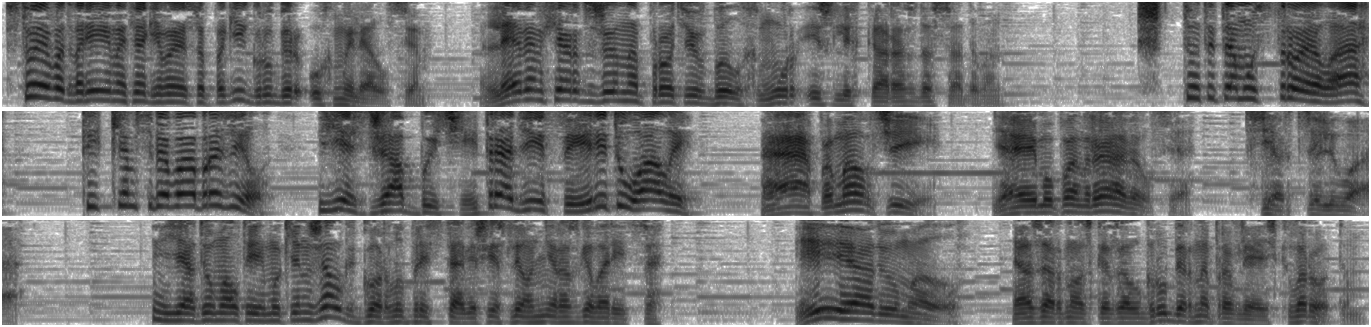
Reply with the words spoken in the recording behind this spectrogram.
Стоя во дворе и натягивая сапоги, Грубер ухмылялся. Левенхерц же, напротив, был хмур и слегка раздосадован. «Что ты там устроил, а? Ты кем себя вообразил? Есть же обычаи, традиции, ритуалы!» «А, помолчи! Я ему понравился, сердце льва!» «Я думал, ты ему кинжал к горлу приставишь, если он не разговорится». «И я думал», — озорно сказал Грубер, направляясь к воротам.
